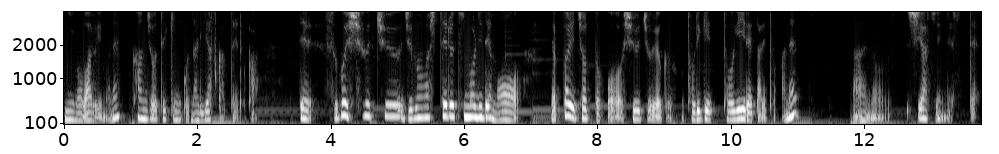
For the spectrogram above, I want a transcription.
いいも悪いもね。感情的にこうなりやすかったりとか。ですごい集中自分はしてるつもりでもやっぱりちょっとこう集中力が途切途切れたりとかね。あのしやすいんですって。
